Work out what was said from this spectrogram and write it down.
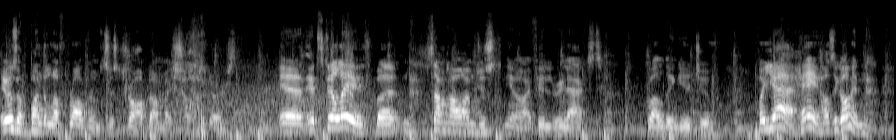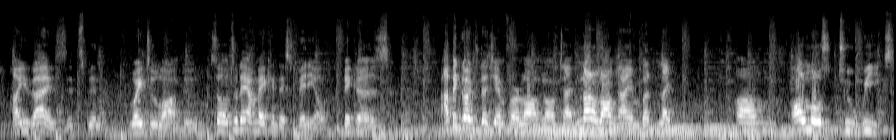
it was a bundle of problems just dropped on my shoulders. And it still is, but somehow I'm just, you know, I feel relaxed while doing YouTube. But yeah, hey, how's it going? How you guys? It's been way too long, dude. So today I'm making this video because I've been going to the gym for a long, long time. Not a long time, but like um almost two weeks.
